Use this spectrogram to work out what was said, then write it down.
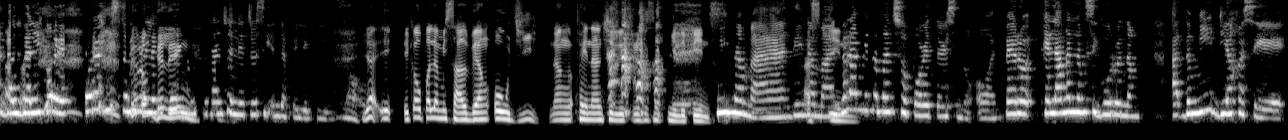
Daldal ko eh. Pero history Pero talaga galing. ng financial literacy in the Philippines. Oo. Yeah, i- ikaw pala Miss Salve ang OG ng financial literacy sa Philippines. Di naman, di As naman. in. Marami naman supporters noon. Pero kailangan lang siguro ng, uh, the media kasi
